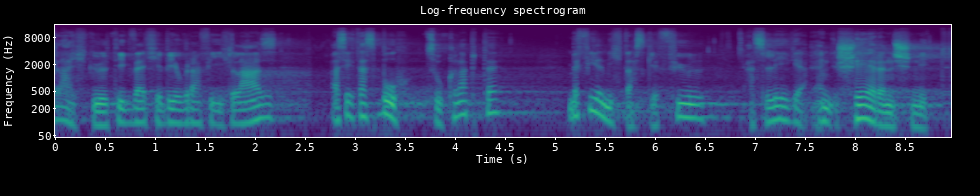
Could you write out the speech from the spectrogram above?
Gleichgültig, welche Biografie ich las, als ich das Buch zuklappte, befiel mich das Gefühl, als läge ein Scherenschnitt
